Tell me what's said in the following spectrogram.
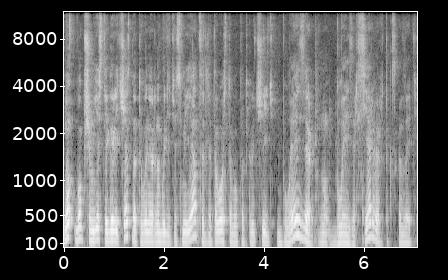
Ну, в общем, если говорить честно, то вы, наверное, будете смеяться. Для того, чтобы подключить Blazor, ну, Blazor сервер, так сказать,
